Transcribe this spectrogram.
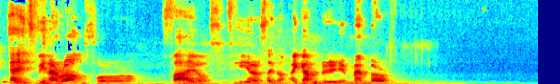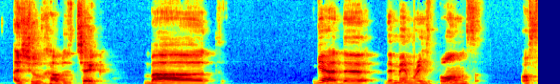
Yeah, it's been around for five or six years. I don't, I can't really remember. I should have to check, but yeah, the the main response of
